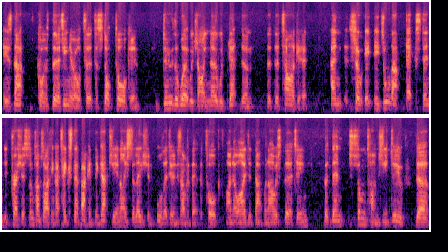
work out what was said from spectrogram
is that kind of 13 year old to, to stop talking, do the work which I know would get them the, the target. And so it, it's all that extended pressure. Sometimes I think I take a step back and think, actually, in isolation, all they're doing is having a bit of a talk. I know I did that when I was 13. But then sometimes you do the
